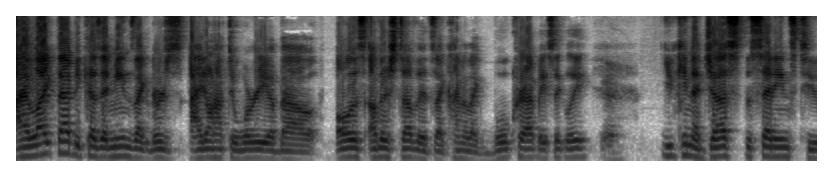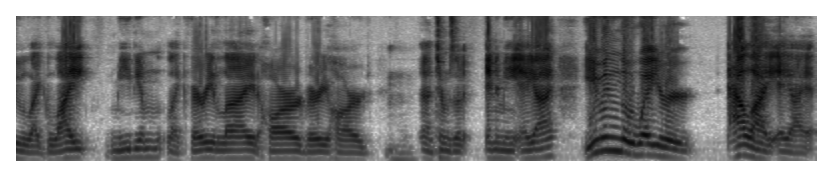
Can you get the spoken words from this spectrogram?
I like that because it means like there's I don't have to worry about all this other stuff that's like kind of like bullcrap basically. Yeah. You can adjust the settings to like light, medium, like very light, hard, very hard Mhm. in terms of enemy AI. Even the way your ally AI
